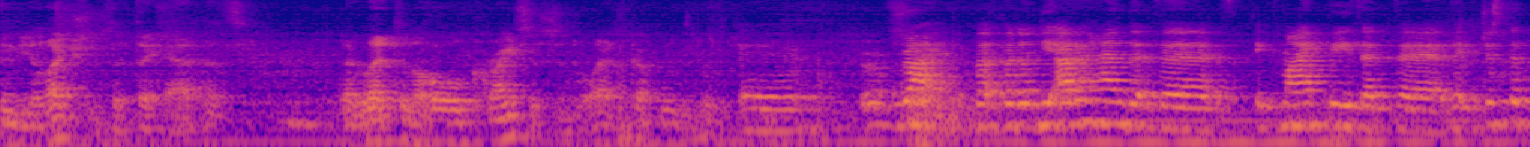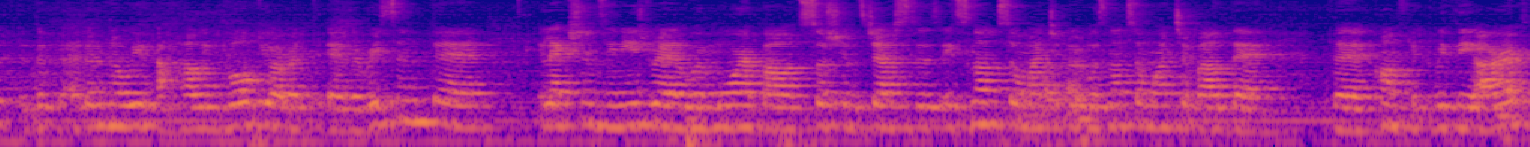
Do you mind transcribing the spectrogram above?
in the elections that they had. That's, that led to the whole crisis in the last couple of years. Uh, Right, but, but on the other hand, the, the, it might be that the, the, just the, the, I don't know if, how involved you are, but uh, the recent uh, elections in Israel were more about social justice. It's not so much, it was not so much about the, the conflict with the Arabs.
